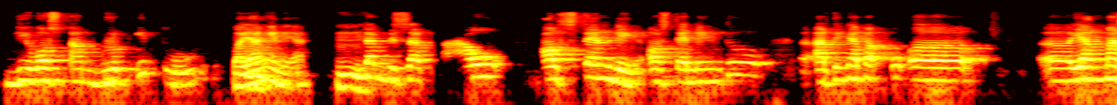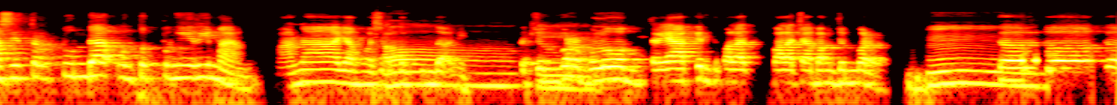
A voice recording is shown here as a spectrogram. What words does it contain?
di WhatsApp group itu, bayangin ya, hmm. kita bisa tahu outstanding. Outstanding itu artinya apa? Uh, uh, yang masih tertunda untuk pengiriman. Mana yang masih oh. tertunda nih? Ke Jember belum, teriakin kepala kepala cabang Jember. Hmm. Ke, ke ke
